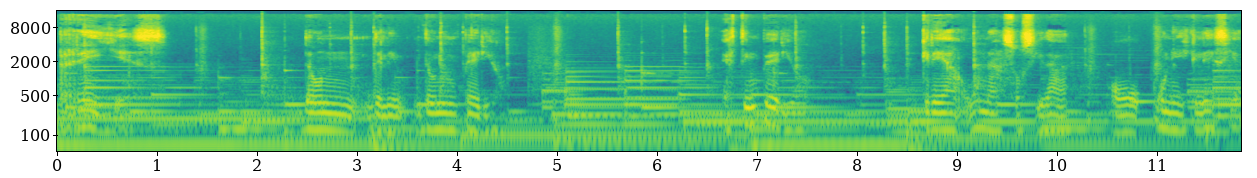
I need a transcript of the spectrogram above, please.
reyes de un, de un imperio. Este imperio crea una sociedad o una iglesia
